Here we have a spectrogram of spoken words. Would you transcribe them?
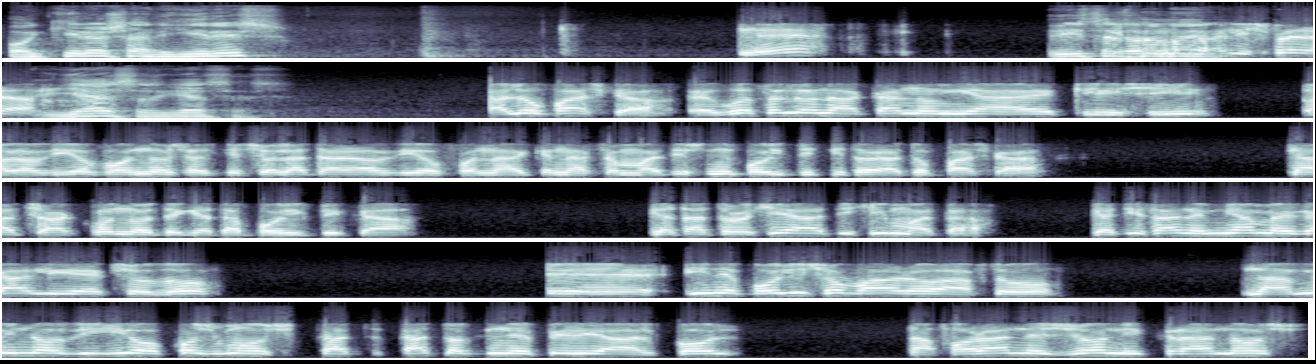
Ο κύριος Αργύρης. Ναι. Είστε στον αέρα. Καλησπέρα. Γεια σας, γεια σας. Καλό Πάσχα. Εγώ θέλω να κάνω μια έκκληση στο ραδιόφωνο σας και σε όλα τα ραδιόφωνα και να σταματήσουν οι πολιτικοί τώρα το Πάσχα να τσακώνονται για τα πολιτικά, για τα τροχαία ατυχήματα. Γιατί θα είναι μια μεγάλη έξοδο και είναι πολύ σοβαρό αυτό να μην οδηγεί ο κόσμος κάτω από την επίρρεια αλκοόλ, να φοράνε ζώνη κράνος,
